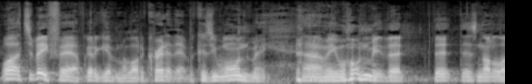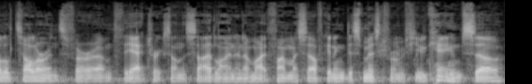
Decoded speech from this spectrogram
Well, to be fair, I've got to give him a lot of credit there because he warned me. Um, he warned me that, that, there's not a lot of tolerance for um, theatrics on the sideline, and I might find myself getting dismissed from a few games. So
